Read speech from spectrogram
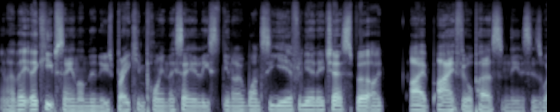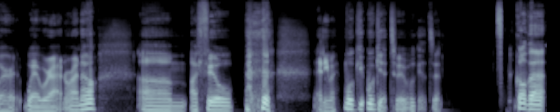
you know, they, they keep saying on the news breaking point. They say at least, you know, once a year for the NHS, but I I I feel personally this is where where we're at right now. Um I feel anyway, we'll get, we'll get to it. We'll get to it. Got that.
